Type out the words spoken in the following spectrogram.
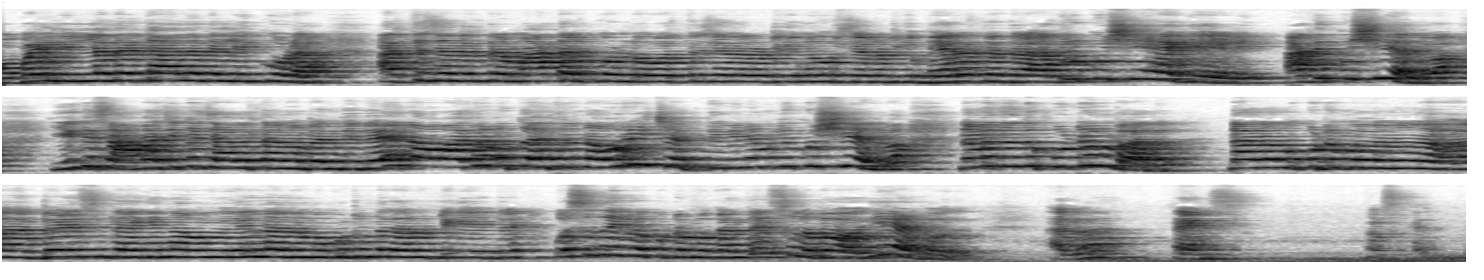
ಮೊಬೈಲ್ ಇಲ್ಲದ ಕಾಲದಲ್ಲಿ ಕೂಡ ಹತ್ತು ಜನರ ಹತ್ರ ಮಾತಾಡ್ಕೊಂಡು ಹತ್ತು ಜನರೊಟ್ಟಿಗೆ, ನೂರು ಜನರೊಟ್ಟಿಗೆ ಬೇರೆ ಹತ್ರ ಅದ್ರ ಖುಷಿ ಹೇಗೆ ಹೇಳಿ? ಅದು ಖುಷಿ ಅಲ್ವಾ? ಈಗ ಸಾಮಾಜಿಕ ಜಾಲತಾಣ ಬಂದಿದೆ. ನಾವು ಅದ್ರ ಮುಖಾಂತರ ನಾವು ರೀಚ್ ಆಗ್ತೀವಿ. ನಮಗೆ ಖುಷಿ ಅಲ್ವಾ? ನಮ್ಮದೊಂದು ಕುಟುಂಬ ಅದು. ನಾವು ನಮ್ಮ ಕುಟುಂಬವನ್ನು ಬೆಳೆಸಿದಾಗೆ ನಾವು ಎಲ್ಲ ನಮ್ಮ ಕುಟುಂಬದವರೊಟ್ಟಿಗೆ ಇದ್ರೆ ಹೊಸದೈವ ಕುಟುಂಬಕ್ಕಂತ ಸುಲಭವಾಗಿ ಹೇಳ್ಬೋದು. ಅಲ್ವಾ? ಥ್ಯಾಂಕ್ಸ್ ನಮಸ್ಕಾರ.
